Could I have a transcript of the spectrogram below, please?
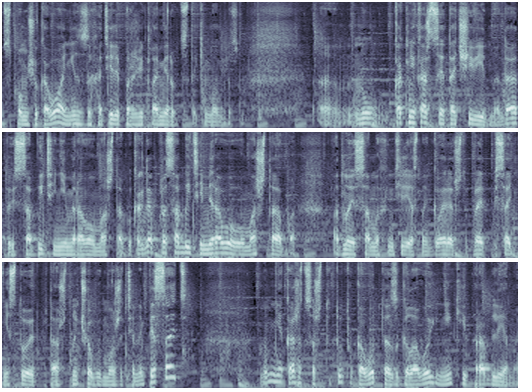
с помощью кого они захотели прорекламироваться таким образом. А, ну, как мне кажется, это очевидно, да, то есть события не мирового масштаба. Когда про события мирового масштаба, одно из самых интересных, говорят, что про это писать не стоит, потому что, ну, что вы можете написать, ну, мне кажется, что тут у кого-то с головой некие проблемы.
